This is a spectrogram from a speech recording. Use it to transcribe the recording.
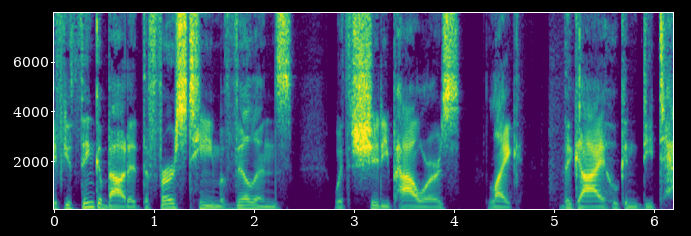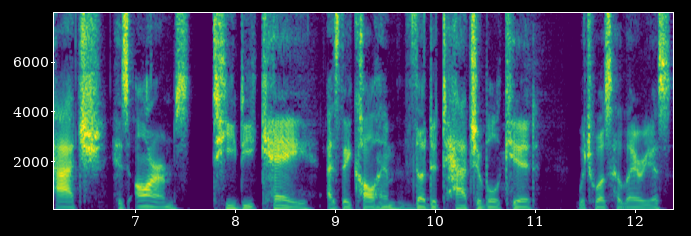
If you think about it, the first team of villains with shitty powers, like the guy who can detach his arms, TDK, as they call him, the detachable kid, which was hilarious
